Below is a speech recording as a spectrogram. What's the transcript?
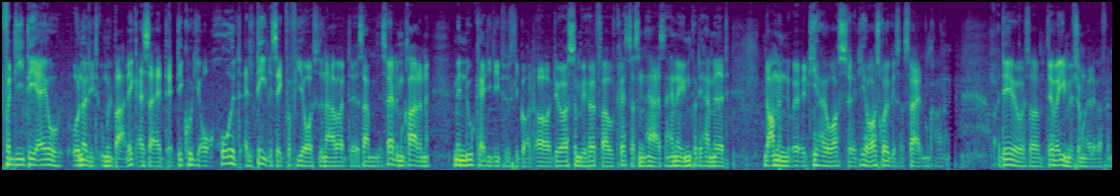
Fordi det er jo underligt umiddelbart, ikke? Altså, at, at det kunne de overhovedet aldeles ikke for fire år siden arbejde øh, sammen med Sverigedemokraterne, men nu kan de lige pludselig godt. Og det er også, som vi hørte fra Ulf Christensen her, altså han er inde på det her med, at Nå, men, øh, de, har jo også, øh, de har jo også rykket sig, Sverigedemokraterne. Og det er jo så, det var en version af det i hvert fald.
